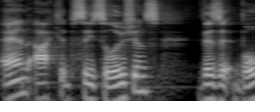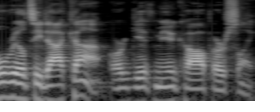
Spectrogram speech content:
and occupancy solutions, visit bullrealty.com or give me a call personally.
